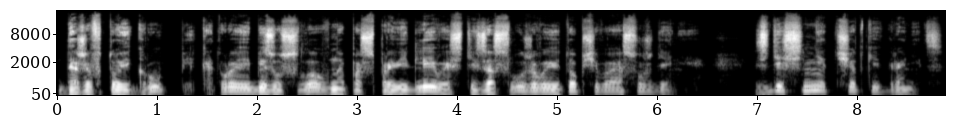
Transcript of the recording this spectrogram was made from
даже в той группе, которая, безусловно, по справедливости заслуживает общего осуждения. Здесь нет четких границ.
